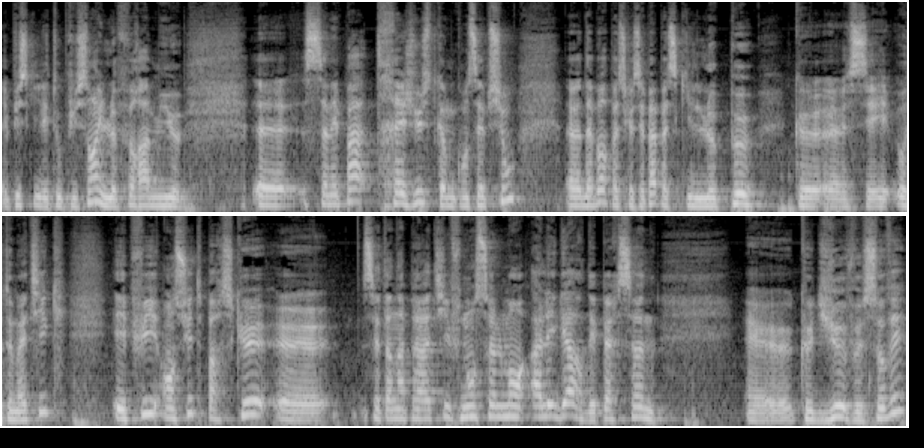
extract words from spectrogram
et puisqu'il est tout puissant, il le fera mieux. Euh, ça n'est pas très juste comme conception. Euh, d'abord parce que c'est pas parce qu'il le peut que euh, c'est automatique, et puis ensuite parce que c'est un impératif non seulement à l'égard des personnes que Dieu veut sauver,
